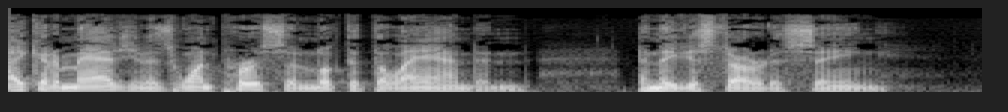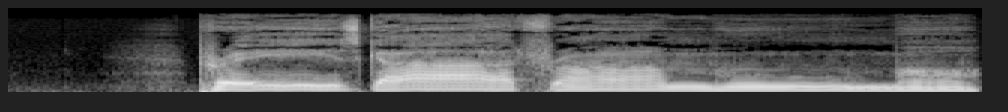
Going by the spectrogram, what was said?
I could imagine as one person looked at the land and and they just started to sing Praise God from whom all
